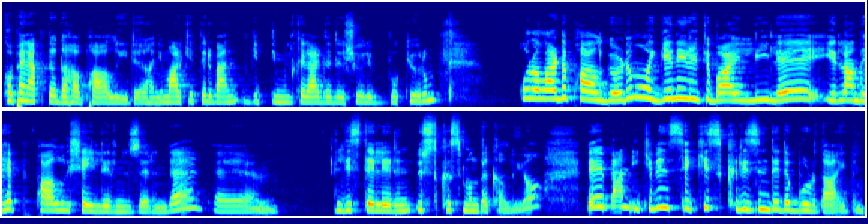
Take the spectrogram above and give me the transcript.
Kopenhag'da daha pahalıydı. Hani, marketleri ben gittiğim ülkelerde de şöyle bir bakıyorum. Oralarda pahalı gördüm ama genel itibariyle İrlanda hep pahalı şeylerin üzerinde, emm, listelerin üst kısmında kalıyor ve ben 2008 krizinde de buradaydım.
